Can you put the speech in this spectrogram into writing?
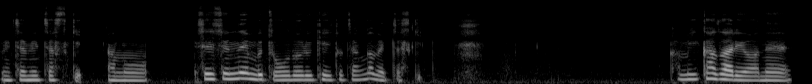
めちゃめちゃ好き。あの青春念仏を踊るケイトちゃんがめっちゃ好き。髪飾りはね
